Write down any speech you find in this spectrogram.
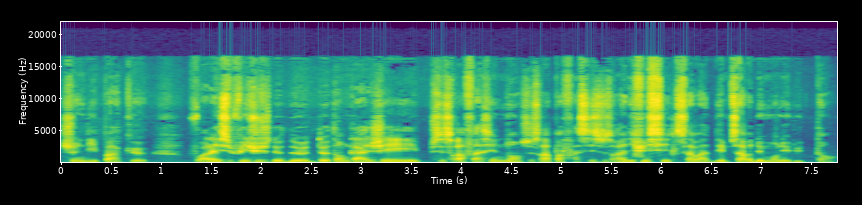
Je ne dis pas que, voilà, il suffit juste de, de, t'engager, ce sera facile. Non, ce sera pas facile, ce sera difficile. Ça va, ça va demander du temps.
